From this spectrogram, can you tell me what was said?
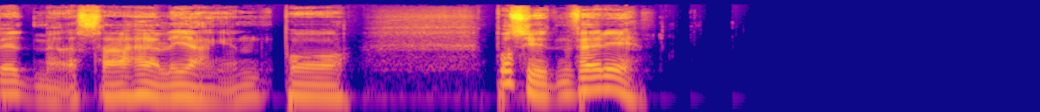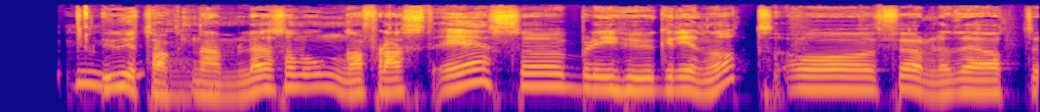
bedt med seg hele gjengen på, på sydenferie. Utakknemlig som unger flest er, så blir hun grinete og føler det at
